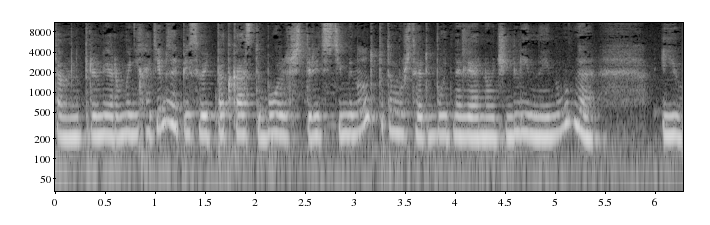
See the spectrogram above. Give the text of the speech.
там, например, мы не хотим записывать подкасты больше 30 минут, потому что это будет, наверное, очень длинно и нудно. И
